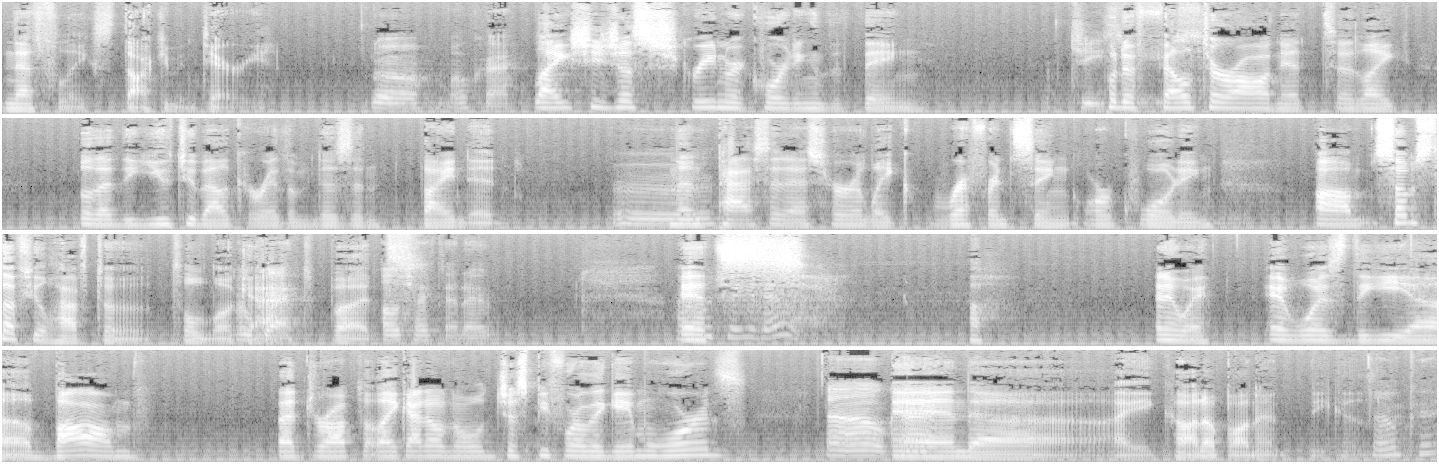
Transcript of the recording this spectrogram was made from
Netflix documentary. Oh, okay. Like, she's just screen recording the thing, Jeez put a Louise. filter on it to like, so that the YouTube algorithm doesn't find it, and then pass it as her like referencing or quoting. Um, some stuff you'll have to, to look Okay, at, but I'll check that out. I it's it out. Oh. anyway it was the uh, bomb that dropped like i don't know just before the game awards Oh, okay. and uh, I caught up on it because Okay.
